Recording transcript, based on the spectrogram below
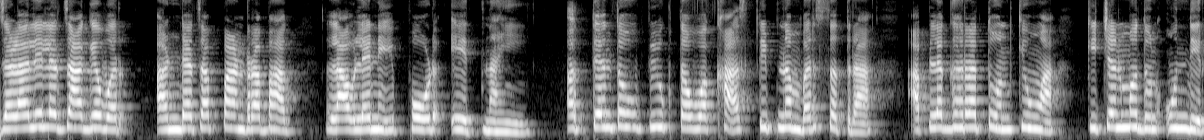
जळालेल्या जागेवर अंड्याचा पांढरा भाग लावल्याने फोड येत नाही. अत्यंत उपयुक्त व खास टीप नंबर सतरा. आपल्या घरातून किंवा किचनमधून उंदीर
